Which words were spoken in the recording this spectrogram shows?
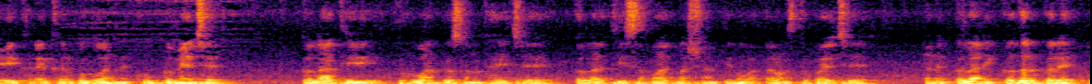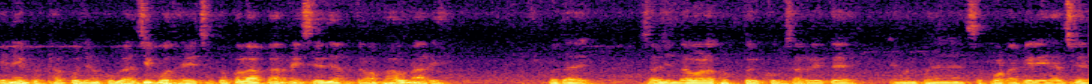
એ ખરેખર ભગવાનને ખૂબ ગમે છે. કલાથી ભગવાન પ્રસન્ન થાય છે, કલાથી સમાજમાં શાંતિનું વાતાવરણ સ્થપાય છે અને કલાની કદર કરે એની પર ઠાકોરજીને ખૂબ રાજીપો થાય છે. તો કલાકારની સેજે અંતરમાં ભાવનારી બધાએ સાજિંદાવાળા ભક્તોએ ખૂબ સારી રીતે હેમંતભાઈને સપોર્ટ આપી રહ્યા છે.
